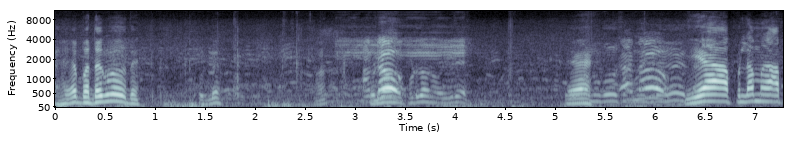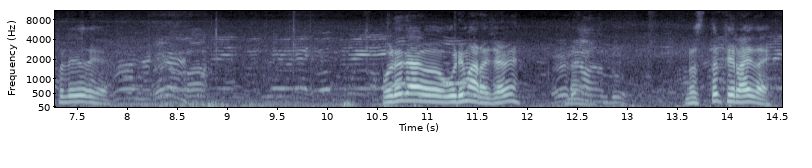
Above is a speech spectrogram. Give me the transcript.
हे बदक बघ होते हे. आपला मग आपले हे. पुढे काय उडी मारायची आहे? नुसतं फिरायचं आहे.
